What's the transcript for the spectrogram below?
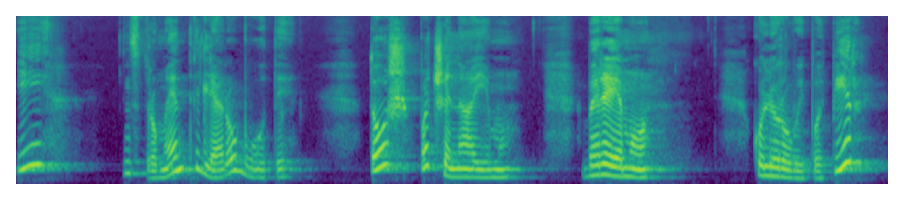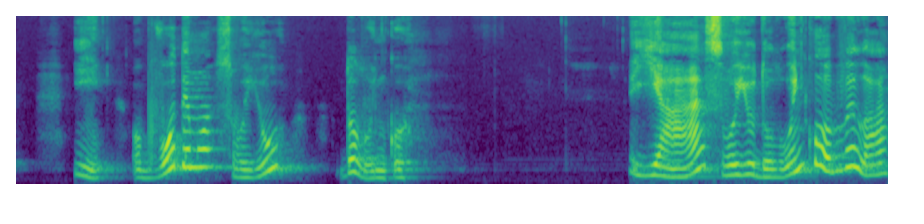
і інструменти для роботи. Тож починаємо. Беремо кольоровий папір і обводимо свою долоньку. Я свою долоньку обвела.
